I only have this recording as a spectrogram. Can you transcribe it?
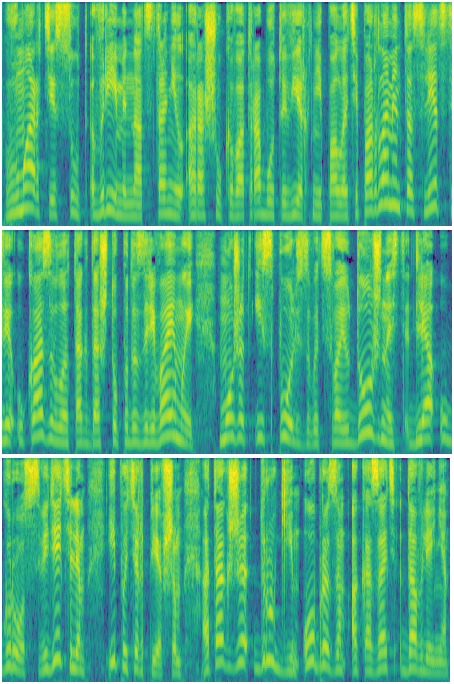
В марте суд временно отстранил Арашукова от работы в Верхней Палате парламента. Следствие указывало тогда, что подозреваемый может использовать свою должность для угроз свидетелям и потерпевшим, а также другим образом оказать давление.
